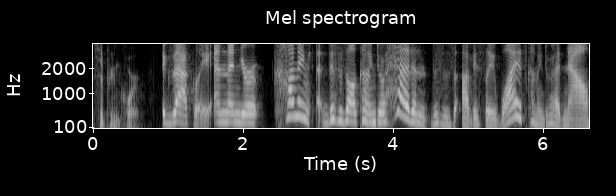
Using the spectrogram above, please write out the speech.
Supreme Court. Exactly. And then you're coming, this is all coming to a head. And this is obviously why it's coming to a head now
